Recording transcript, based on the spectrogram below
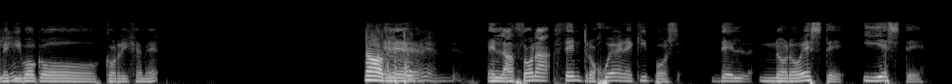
me equivoco, corrígeme. No, en, en la zona centro juegan equipos del noroeste y este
